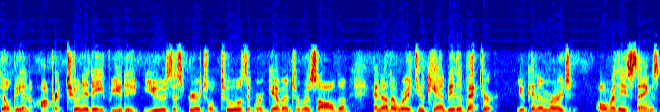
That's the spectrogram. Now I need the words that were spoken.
there'll be an opportunity for you to use the spiritual tools that were given to resolve them. In other words, you can be the victor. You can emerge over these things,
